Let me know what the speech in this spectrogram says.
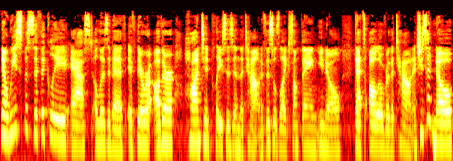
Now, we specifically asked Elizabeth if there were other haunted places in the town, if this was like something, you know, that's all over the town. And she said no,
